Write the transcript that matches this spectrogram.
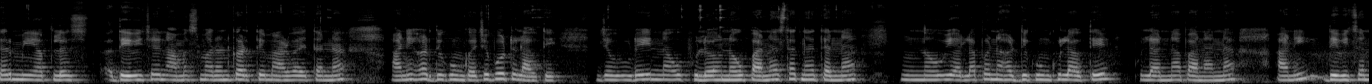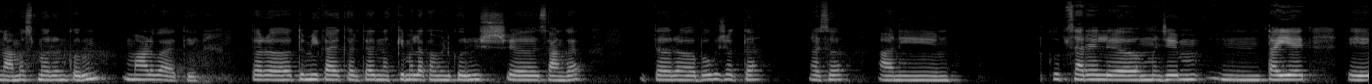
तर मी आपलं देवीचे नामस्मरण करते माळ वाहताना आणि हळदी कुंकाचे बोटं लावते. जेवढे नऊ फुलं नऊ पानं असतात ना त्यांना नऊ याला पण हळदी कुंकू लावते फुलांना पानांना आणि देवीचं नामस्मरण करून माळ वाहते. तर तुम्ही काय करता नक्की मला कमेंट करून श सांगा. तर बघू शकता असं. आणि खूप सारे ल म्हणजे ताई आहेत ते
